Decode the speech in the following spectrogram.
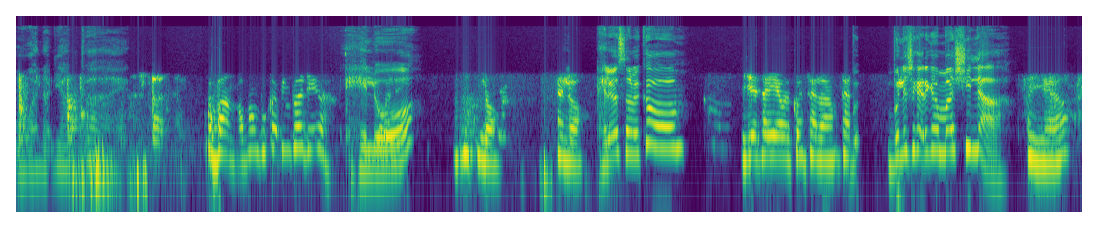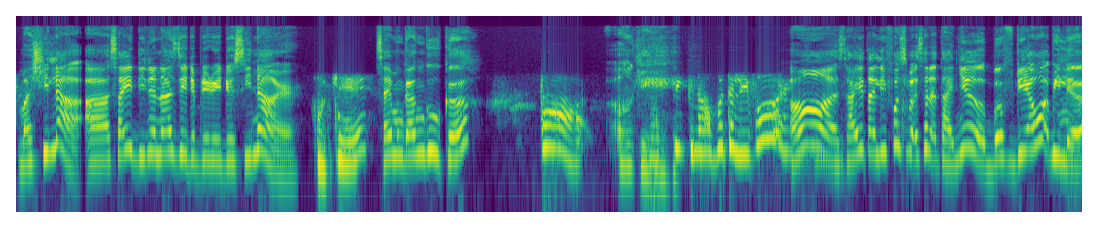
Oh anak dia angkat Abang, abang buka pintu adik lah. Hello Hello. Hello. Hello Assalamualaikum Ya, saya. Waalaikumsalam. Boleh cakap dengan Marshila Saya. Marshila uh, Saya Dina Nazir daripada Radio Sinar Okey. Saya mengganggu ke? Tak. Okey Tapi kenapa telefon? Ah, saya telefon sebab saya nak tanya Birthday awak bila?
